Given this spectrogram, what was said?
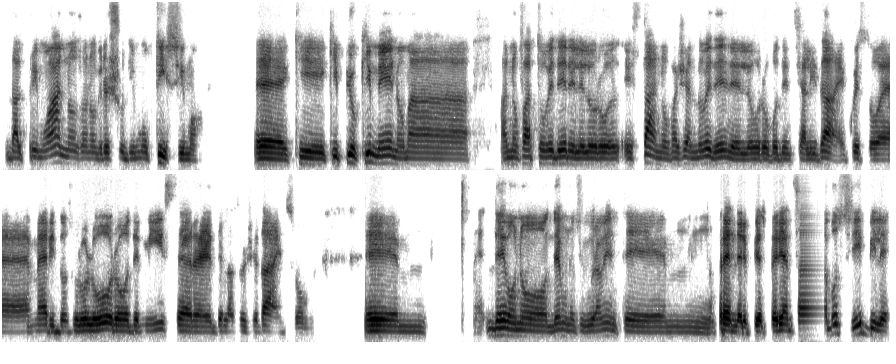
dal primo anno sono cresciuti moltissimo eh, chi, chi più, chi meno, ma hanno fatto vedere le loro e stanno facendo vedere le loro potenzialità e questo è merito solo loro, del mister e della società, insomma. E, ehm, devono, devono sicuramente mh, prendere più esperienza possibile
